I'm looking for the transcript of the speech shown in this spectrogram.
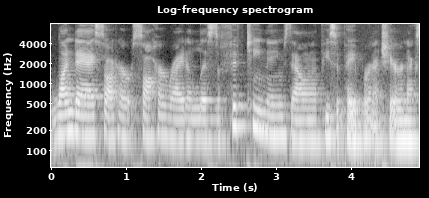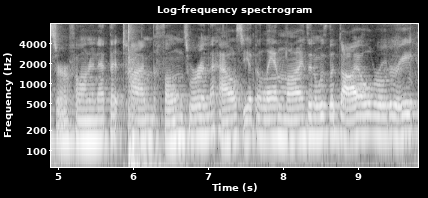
one day I saw her saw her write a list of 15 names down on a piece of paper in a chair next to her phone. And at that time, the phones were in the house. You had the landlines, and it was the dial rotary.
